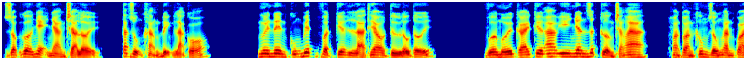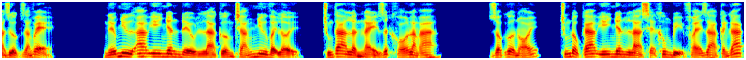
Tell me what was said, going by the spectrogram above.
Do gờ nhẹ nhàng trả lời, tác dụng khẳng định là có. Ngươi nên cũng biết vật kia là theo từ đâu tới. Vừa mới cái kia a y nhân rất cường trắng a, hoàn toàn không giống ăn qua dược dáng vẻ. Nếu như a y nhân đều là cường trắng như vậy lời, chúng ta lần này rất khó làm a do gờ nói, chúng độc ca y nhân là sẽ không bị phái ra canh gác.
